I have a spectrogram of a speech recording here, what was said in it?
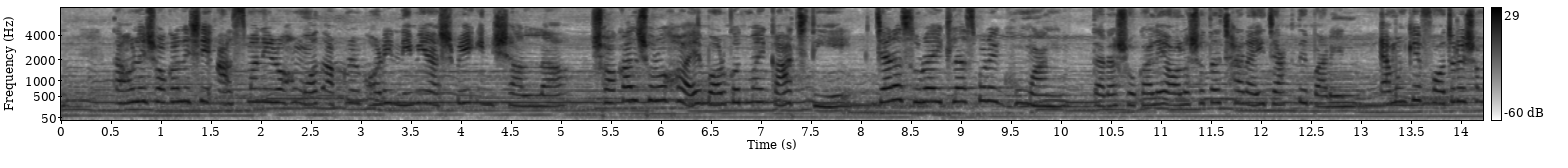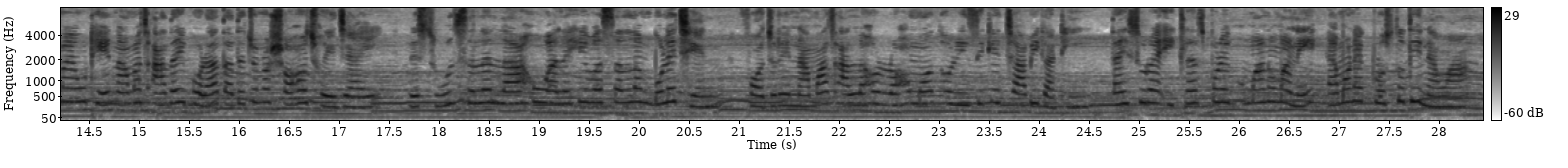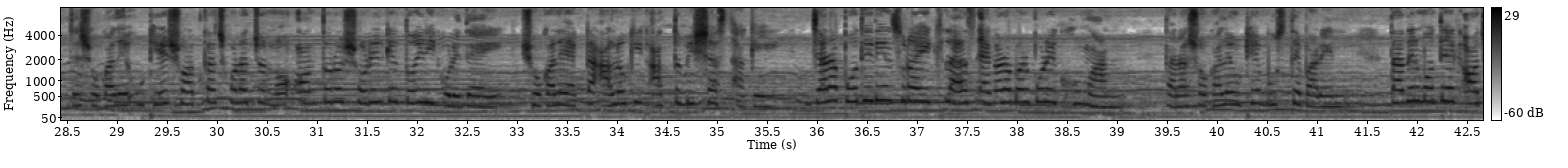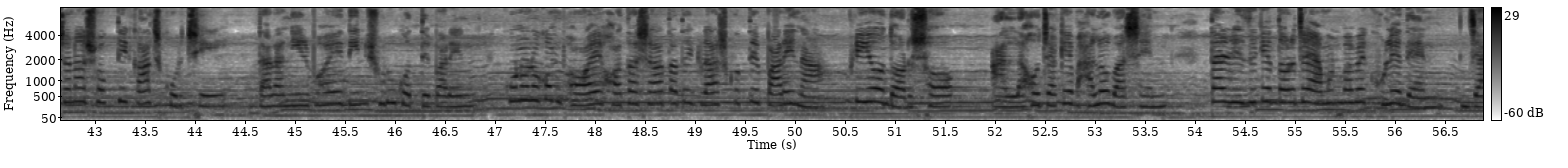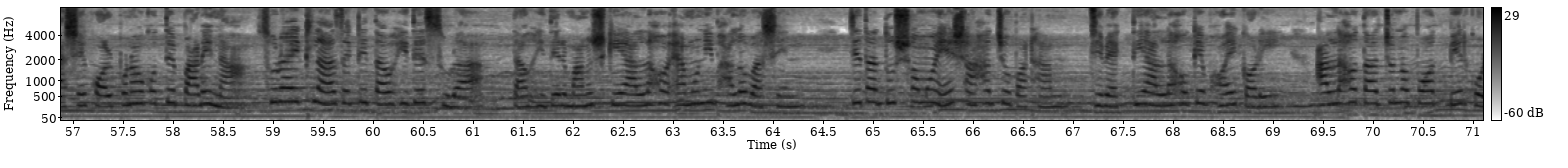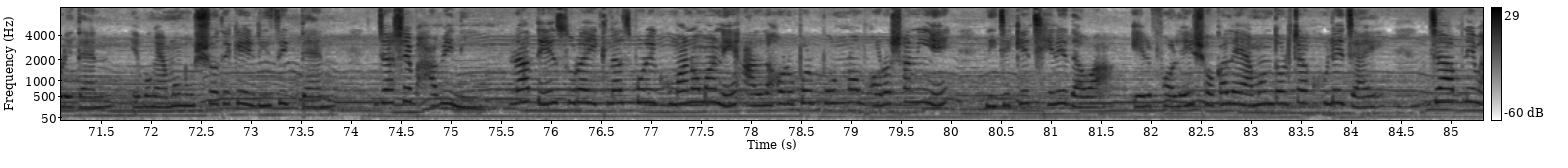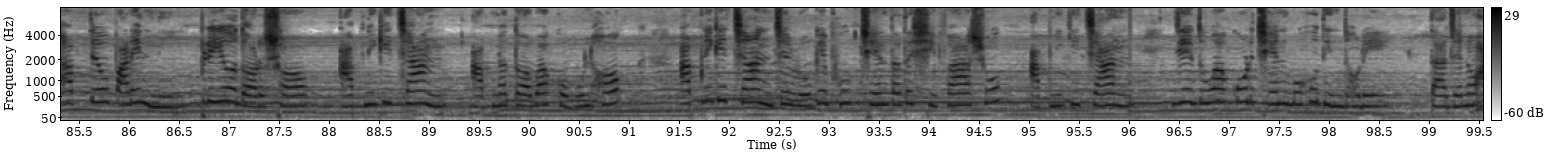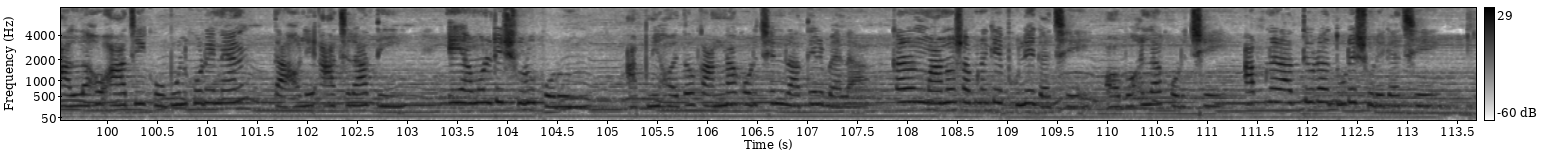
তাহলে সকালে সেই আসমানি রহমত আপনার ঘরে নেমে আসবে ইনশাল্লাহ সকাল শুরু হয় বরকতময় কাজ দিয়ে। যারা সুরা ইখলাস পরে ঘুমান, তারা সকালে অলসতা ছাড়াই জাগতে পারেন। এমনকি ফজরের সময় উঠে নামাজ আদায় করা তাদের জন্য সহজ হয়ে যায়। রসুল সাল্লাহ আলহি ওয়াসাল্লাম বলেছেন, ফজরের নামাজ আল্লাহর রহমত ও রিজিকের চাবিকাঠি। তাই সুরা ইখলাস পরে ঘুমানো মানে এমন এক প্রস্তুতি নেওয়া, যা সকালে উঠে সৎ কাজ করার জন্য অন্তর শরীরকে তৈরি করে দেয়। সকালে একটা আলৌকিক আত্মবিশ্বাস থাকে। যারা প্রতিদিন সুরা ইখলাস এগারো বার পরে ঘুমান, তারা সকালে উঠে বুঝতে পারেন, তাদের মধ্যে এক অজানা শক্তি কাজ করছে। তারা নির্ভয়ে দিন শুরু করতে পারেন। কোনো রকম ভয়, হতাশা তাদের গ্রাস করতে পারে না। প্রিয় দর্শক, আল্লাহ যাকে ভালোবাসেন তার রিজিকের দরজা এমনভাবে খুলে দেন, যা সে কল্পনাও করতে পারে না। সুরা ইখলাস একটি তাওহিদের সুরা। তাওহিদের মানুষকে আল্লাহ এমনই ভালোবাসেন, যে তার দুঃসময়ে সাহায্য পাঠান। যে ব্যক্তি আল্লাহকে ভয় করে, আল্লাহ তার জন্য পথ বের করে দেন এবং এমন উৎস থেকে রিজিক দেন, যা সে ভাবেনি। রাতে সুরা ইখলাস পরে ঘুমানো মানে আল্লাহর উপর পূর্ণ ভরসা নিয়ে নিজেকে ছেড়ে দেওয়া। এর ফলে সকালে এমন দরজা খুলে যায়, যা আপনি ভাবতেও পারেননি। প্রিয় দর্শক, আপনি কি চান আপনার তবা কবুল হোক? আপনি কি চান যে রোগে ভুগছেন তাতে শিফা আসুক? আপনি কি চান যে দোয়া করছেন বহুদিন ধরে, তা যেন আল্লাহ আজই কবুল করে নেন? তাহলে আজ রাতেই এই আমলটি শুরু করুন। আপনি হয়তো কান্না করছেন রাতের বেলা। কারণ মানুষ আপনাকে ভুলে গেছে, অবহেলা করছে, আপনার আত্মীয়রা দূরে সরে গেছে,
